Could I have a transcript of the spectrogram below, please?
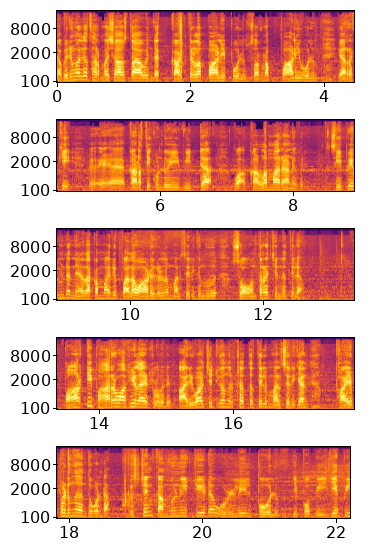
ശബരിമല ധർമ്മശാസ്താവിന്റെ കട്ടിളപ്പാളി പോലും സ്വർണപ്പാളി പോലും ഇറക്കി കടത്തിക്കൊണ്ടുപോയി വിറ്റ കള്ളന്മാരാണ് ഇവർ സി പി എമ്മിന്റെ നേതാക്കന്മാർ പല വാർഡുകളിലും മത്സരിക്കുന്നത് സ്വതന്ത്ര ചിഹ്നത്തിലാണ്. പാർട്ടി ഭാരവാഹികളായിട്ടുള്ളവർ അരിവാൾ ചുറ്റിക നക്ഷത്രത്തിൽ മത്സരിക്കാൻ ഭയപ്പെടുന്നത് എന്തുകൊണ്ടാണ് ക്രിസ്ത്യൻ കമ്മ്യൂണിറ്റിയുടെ ഉള്ളിൽ പോലും ഇപ്പോൾ ബി ജെ പി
